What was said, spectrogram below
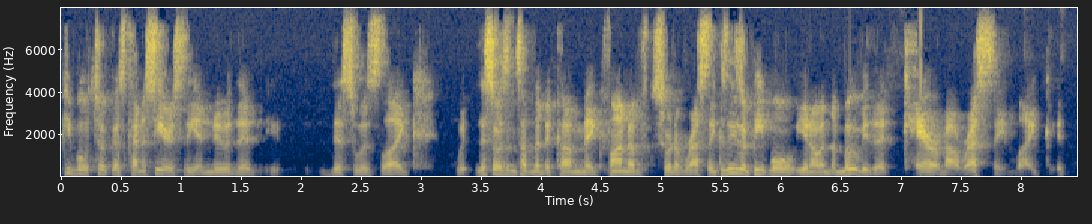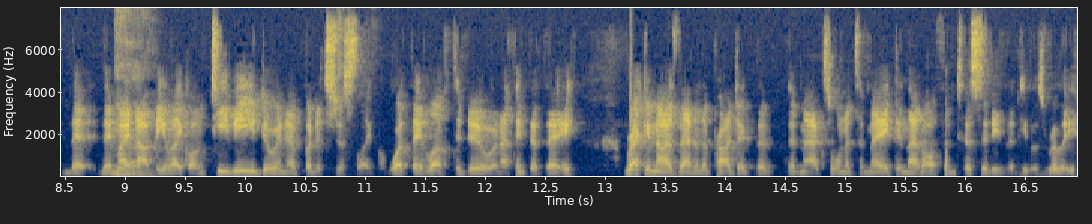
people took us kind of seriously and knew that this was like this wasn't something to come make fun of sort of wrestling because these are people you know in the movie that care about wrestling like it, they, they might Yeah. not be like on tv doing it but it's just like what they love to do and i think that they recognized that in the project that, that max wanted to make and that authenticity that he was really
